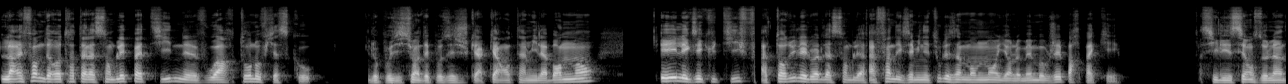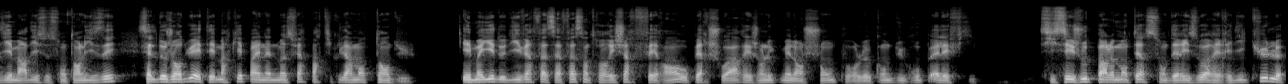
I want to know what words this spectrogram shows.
la réforme des retraites à l'Assemblée patine, voire tourne au fiasco. L'opposition a déposé jusqu'à 41 000 amendements et l'exécutif a tordu les lois de l'Assemblée afin d'examiner tous les amendements ayant le même objet par paquet. Si les séances de lundi et mardi se sont enlisées, celle d'aujourd'hui a été marquée par une atmosphère particulièrement tendue, émaillée de divers face-à-face entre Richard Ferrand au perchoir et Jean-Luc Mélenchon pour le compte du groupe LFI. Si ces joutes parlementaires sont dérisoires et ridicules,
